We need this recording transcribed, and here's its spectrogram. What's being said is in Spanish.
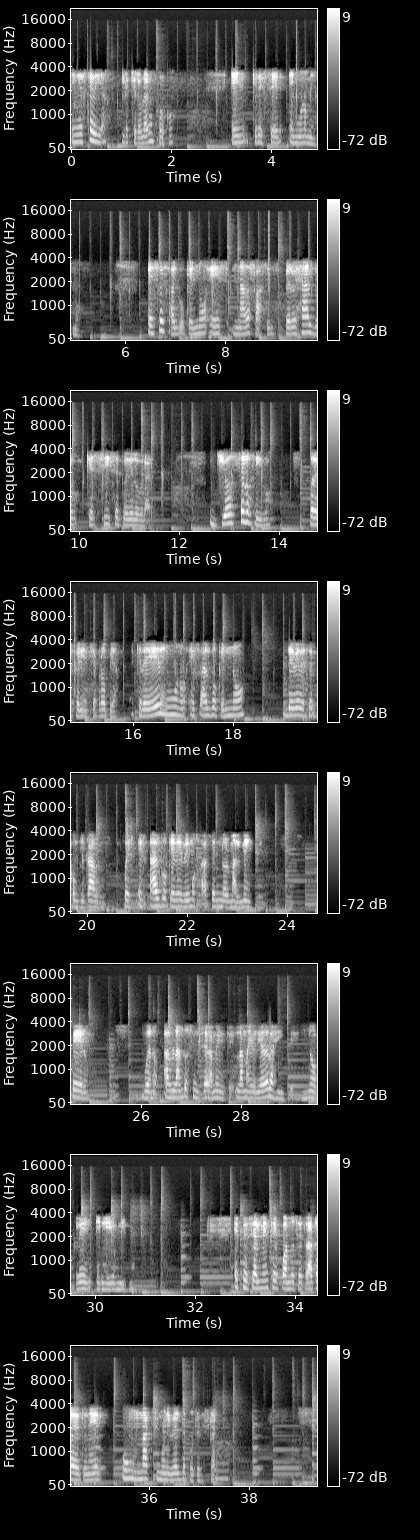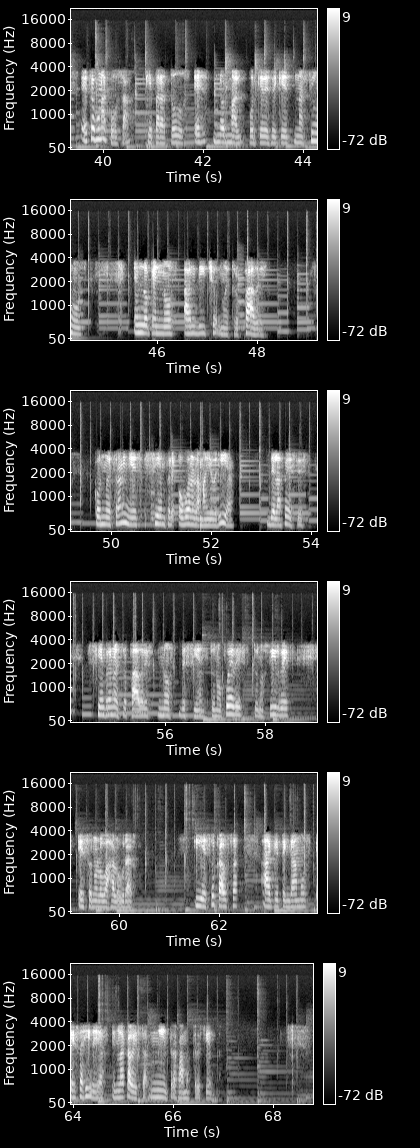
En este día les quiero hablar un poco en crecer en uno mismo. Eso es algo que no es nada fácil, pero es algo que sí se puede lograr. Yo se los digo por experiencia propia. Creer en uno es algo que no debe de ser complicado, pues es algo que debemos hacer normalmente. Pero bueno, hablando sinceramente, la mayoría de la gente no cree en ellos mismos. Especialmente cuando se trata de tener un máximo nivel de potencial. Esto es una cosa que para todos es normal porque desde que nacimos en lo que nos han dicho nuestros padres, con nuestra niñez siempre, o bueno, la mayoría de las veces, siempre nuestros padres nos decían, tú no puedes, tú no sirves, eso no lo vas a lograr. Y eso causa a que tengamos esas ideas en la cabeza mientras vamos creciendo.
